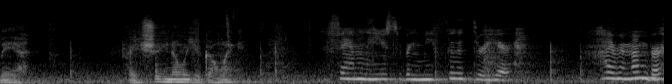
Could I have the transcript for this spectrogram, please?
Mia, are you sure you know where you're going? The family used to bring me food through here. I remember.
